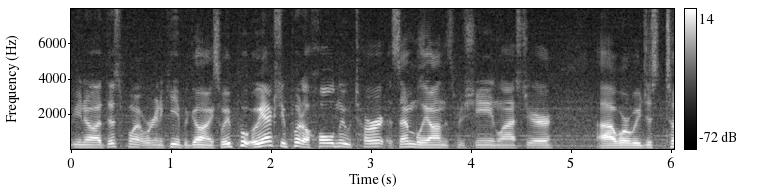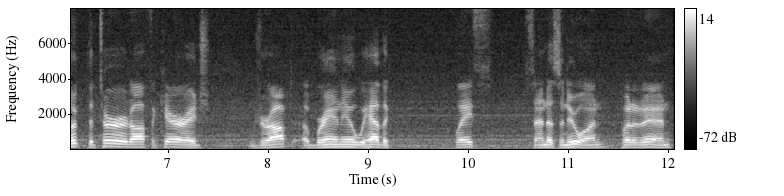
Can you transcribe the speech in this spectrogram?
you know, at this point, we're going to keep it going. So we put, we actually put a whole new turret assembly on this machine last year, uh, where we just took the turret off the carriage, dropped a brand new. We had the place send us a new one, put it in,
